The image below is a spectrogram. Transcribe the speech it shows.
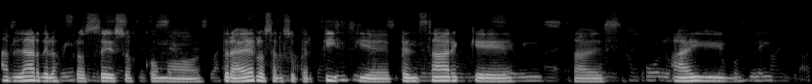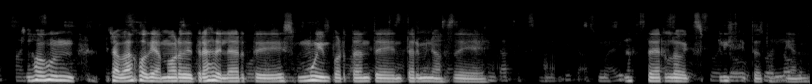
hablar de los procesos como traerlos a la superficie, pensar que, sabes, hay un trabajo de amor detrás del arte es muy importante en términos de hacerlo explícito también.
